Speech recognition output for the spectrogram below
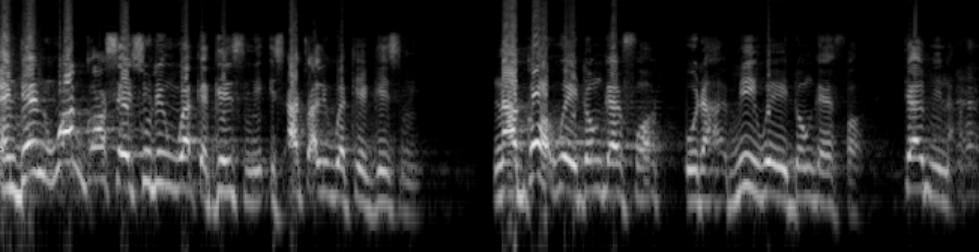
And then what God says shouldn't work against me is actually working against me. Now God where he don't get fault, or me where he don't get fault. Tell me now.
